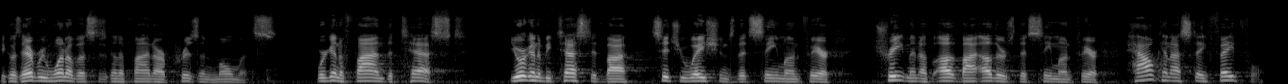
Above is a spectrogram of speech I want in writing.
because every one of us is going to find our prison moments. We're going to find the test. You're going to be tested by situations that seem unfair, treatment of, by others that seem unfair. How can I stay faithful?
